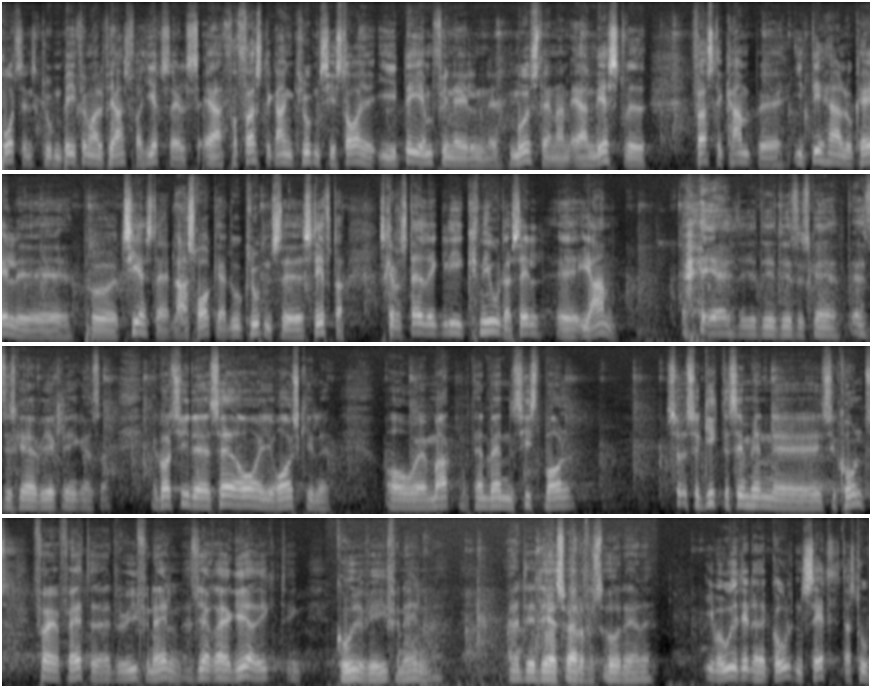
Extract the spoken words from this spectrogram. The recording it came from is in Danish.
Bordtennisklubben B75 fra Hirtshals er for første gang i klubbens historie i DM-finalen. Modstanderen er Næstved. Første kamp øh, i det her lokale øh, på tirsdag. Lars Rocker, du er klubbens øh, stifter. Skal du stadigvæk lige knive dig selv i armen? Ja, det, det, det, skal jeg. Det, det skal jeg virkelig ikke. Altså. Jeg kan godt sige, at jeg sad over i Roskilde, og øh, Mahmoud, han vandt den sidste bold, så, så gik det simpelthen øh, et sekund, før jeg fattede, at vi var i finalen. Altså, jeg reagerede ikke. Jeg tænkte, gud, vi er i finalen. Ja, det, det er svært at forstå, det er det. I var ude i det, der hedder Golden Set. Der stod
